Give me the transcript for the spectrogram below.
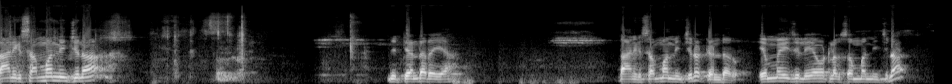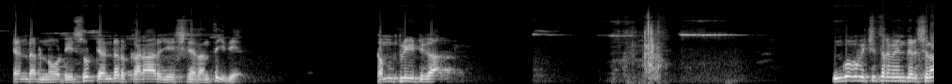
దానికి సంబంధించిన ఇది టెండర్ అయ్యా. దానికి సంబంధించిన టెండర్ ఎంఐజీ లేఅవుట్లకు సంబంధించిన టెండర్ నోటీసు టెండర్ ఖరారు చేసినదంతా ఇదే. కంప్లీట్గా. ఇంకొక విచిత్రం ఏం తెలిసిన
